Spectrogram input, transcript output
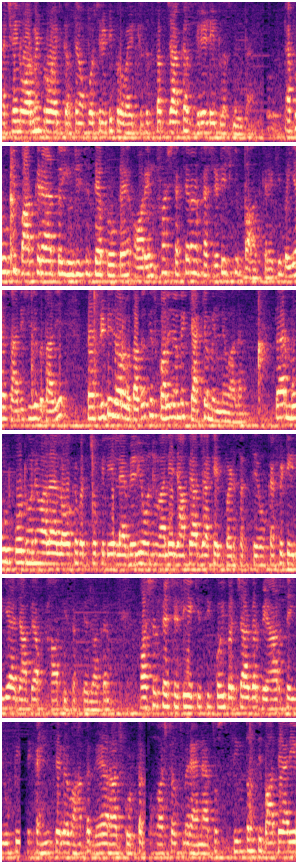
अच्छा इन्वायरमेंट प्रोवाइड करते हैं अपॉर्चुनिटी प्रोवाइड करते हैं, तब जाकर ग्रेड ए प्लस मिलता है। अप्रूव की बात करें तो यूजीसी से अप्रूव्ड है और इंफ्रास्ट्रक्चर एंड फैसिलिटीज़ की बात करें कि भैया सारी चीज़ें बता दिए। फैसिलिटीज़ और बता दो कि इस कॉलेज में हमें क्या क्या मिलने वाला है। तो यार मूड कोर्ट होने वाला है लॉ के बच्चों के लिए लाइब्रेरी होने वाली है, जहाँ पे आप जाके पढ़ सकते हो कैफेटेरिया है जहाँ पे आप खा पी सकते हो जाकर। हॉस्टल फैसिलिटी है, किसी कोई बच्चा अगर बिहार से यूपी से, कहीं से अगर वहाँ तक गया, राजकोट तक तो हॉस्टल्स में रहना है तो सिंपल सी बात है यार, ये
